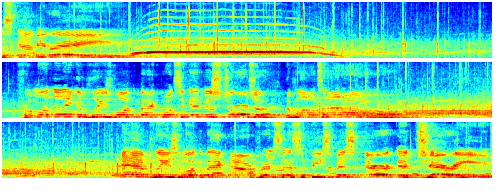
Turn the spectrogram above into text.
Miss Gabby Ray. From London, England, please welcome back once again Miss Georgia Napolitano. And please welcome back our Princess of Peace, Miss Erika Jerry.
